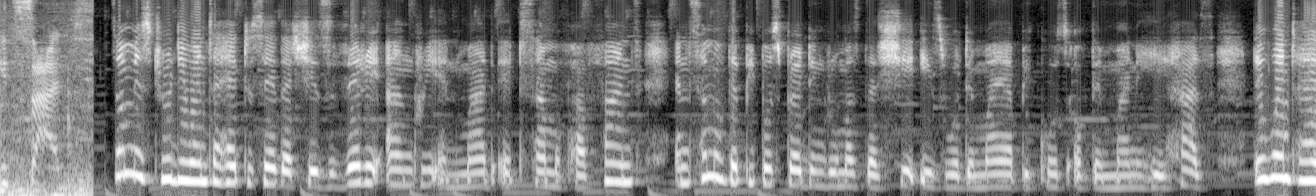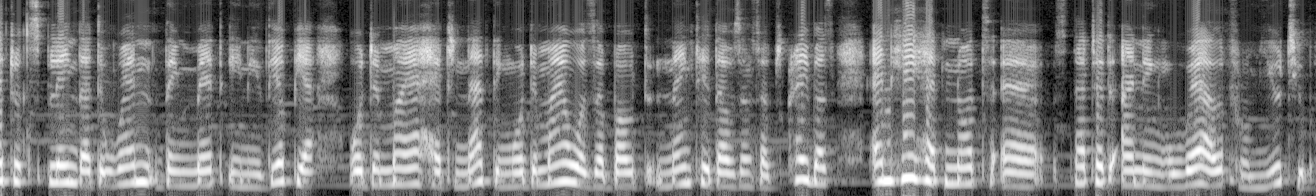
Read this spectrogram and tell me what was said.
it's sad. So Miss Trudy went ahead to say that she's very angry and mad at some of her fans and some of the people spreading rumors that she is Wode Maya because of the money he has. They went ahead to explain that when they met in Ethiopia, Wode Maya had nothing. Wode Maya was about 90,000 subscribers and he had not uh, started earning well from YouTube.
